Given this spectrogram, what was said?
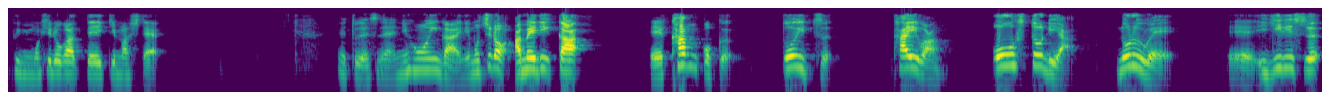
国も広がっていきまして、えっとですね、日本以外にもちろんアメリカ、えー、韓国、ドイツ、台湾、オーストリア、ノルウェー、えー、イギリス、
